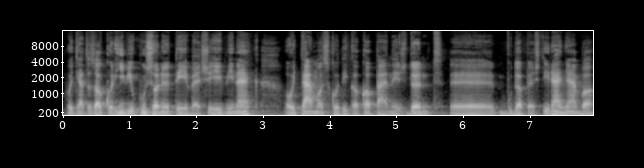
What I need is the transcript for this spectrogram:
hogy hát az akkor hívjuk 25 éves évinek, ahogy támaszkodik a kapán és dönt Budapest irányába.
